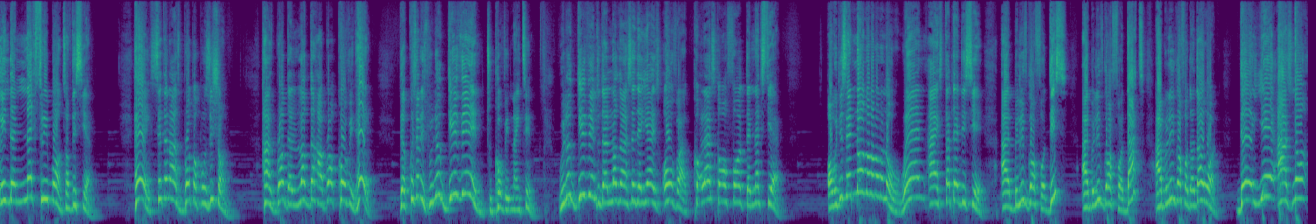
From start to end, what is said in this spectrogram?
in the next three months of this year? Hey, Satan has brought opposition, has brought the lockdown, has brought COVID. Hey, the question is will you give in to COVID 19? Will you give in to the lockdown and say the year is over? Let's call for the next year. Or would you say, no, no, no, no, no, no. When I started this year, I believe God for this, I believe God for that, I believe God for the other one. The year has not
